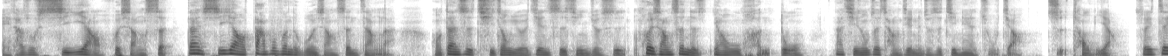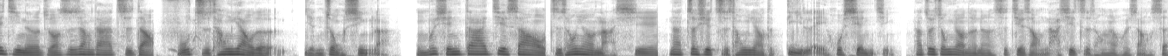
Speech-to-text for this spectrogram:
哎，他说西药会伤肾，但西药大部分都不会伤肾脏啦。哦，但是其中有一件事情就是会伤肾的药物很多，那其中最常见的就是今天的主角止痛药。所以这集呢，主要是让大家知道服止痛药的严重性啦。我们会先大家介绍止痛药有哪些，那这些止痛药的地雷或陷阱。那最重要的呢，是介绍哪些止痛药会伤肾。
